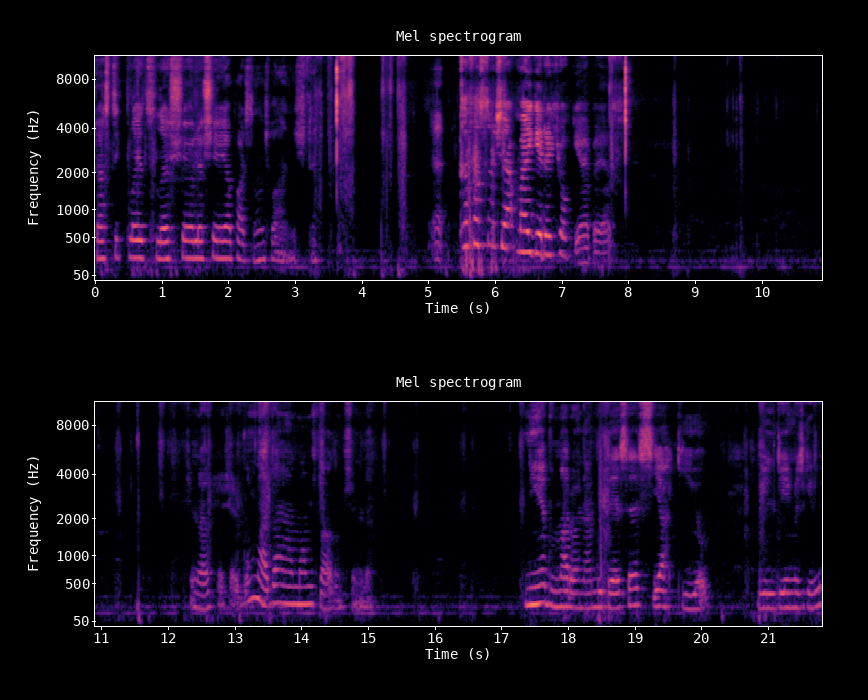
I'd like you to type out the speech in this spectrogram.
Plastik plate'le şöyle şey yaparsınız falan işte. E, kafasını şey yapmaya gerek yok ya beyaz. Şimdi arkadaşlar bunlardan almamız lazım şimdi. Niye bunlar önemli? DS siyah giyiyor. Bildiğimiz gibi.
